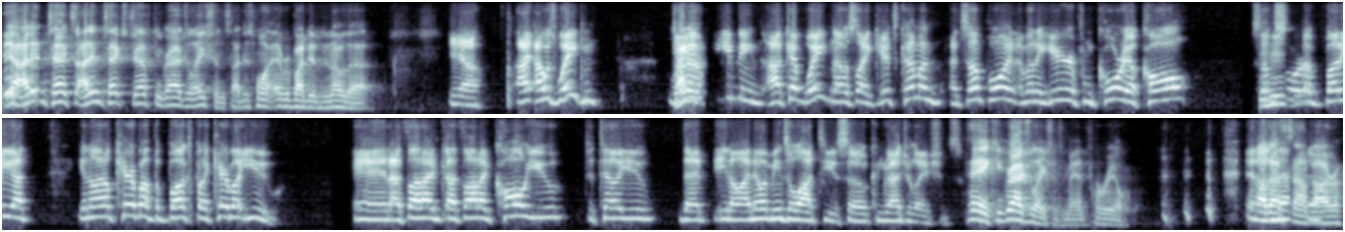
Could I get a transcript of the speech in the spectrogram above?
Yeah, I didn't text. I didn't text Jeff. Congratulations. I just want everybody to know that. Yeah, I, I was waiting. I Late in the evening, I kept waiting. I was like, it's coming at some point. I'm gonna hear from Corey a call, some Mhm. sort of buddy. I, you know, I don't care about the Bucs, but I care about you. And I thought I'd I thought I'd call you to tell you that you know I know it means a lot to you. So congratulations. Hey, congratulations, man, for real. And How'd on that that sound, note- Ira?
